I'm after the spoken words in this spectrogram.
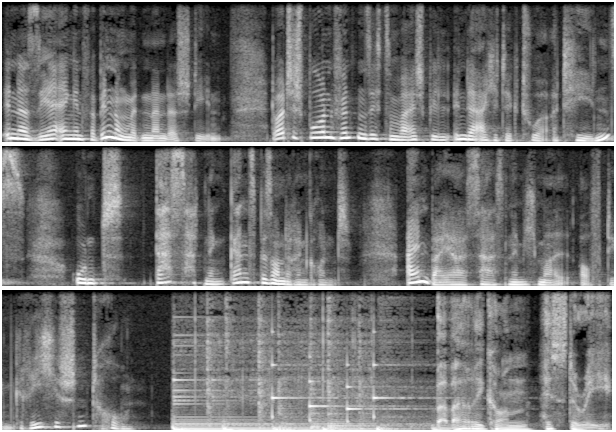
in einer sehr engen Verbindung miteinander stehen. Deutsche Spuren finden sich zum Beispiel in der Architektur Athens und das hat einen ganz besonderen Grund. Ein Bayer saß nämlich mal auf dem griechischen Thron. Bavaricon History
